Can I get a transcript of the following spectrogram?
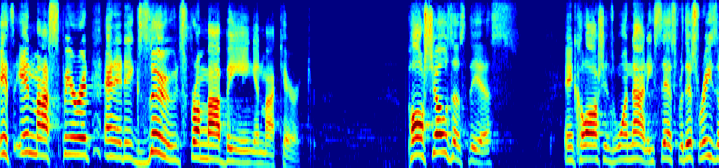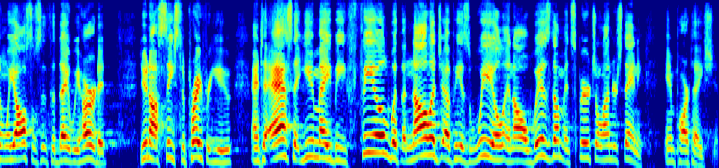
It's in my spirit, and it exudes from my being and my character. Paul shows us this in Colossians 1 9. He says, For this reason, we also, since the day we heard it, do not cease to pray for you and to ask that you may be filled with the knowledge of his will in all wisdom and spiritual understanding, impartation.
